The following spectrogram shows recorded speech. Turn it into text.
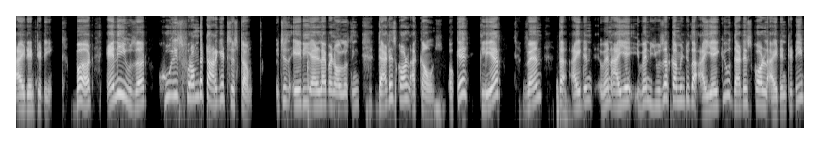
identity. But any user who is from the target system which is ad ldap and all those things that is called accounts mm-hmm. okay? Clear? When the mm-hmm. ident when ia when user come into the iaq that is called identity.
